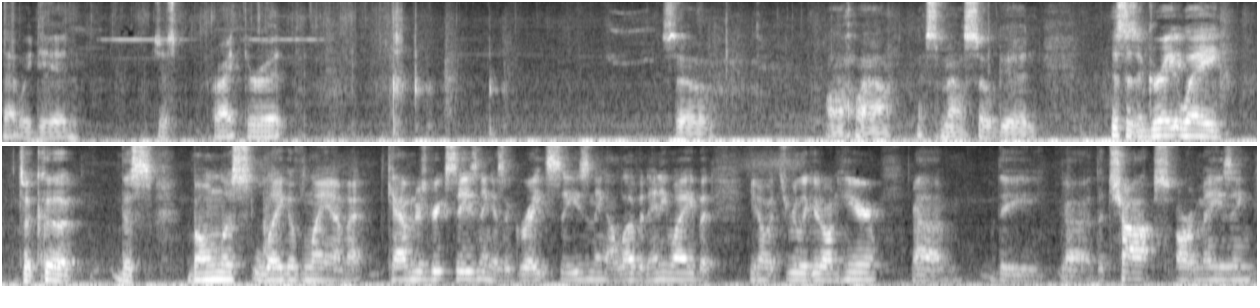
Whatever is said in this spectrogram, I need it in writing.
that we did, just right through it. So, oh wow, that smells so good. This is a great way to cook this boneless leg of lamb. Cavender's Greek seasoning is a great seasoning. I love it anyway, but you know it's really good on here. Um, the uh, the chops are amazing.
